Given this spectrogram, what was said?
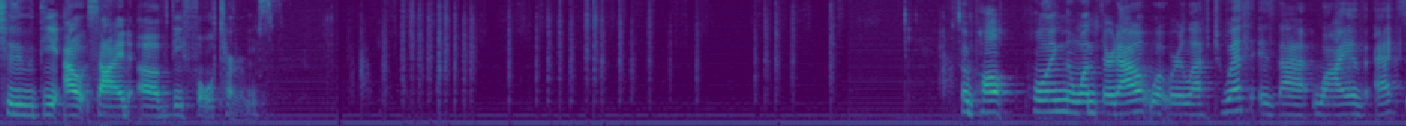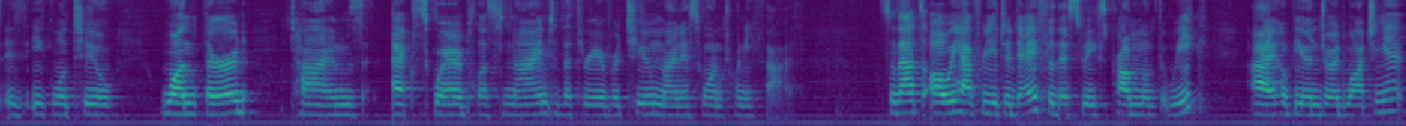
to the outside of the full terms. So pulling the one-third out, what we're left with is that y of x is equal to one-third times x squared plus 9 to the 3 over 2 minus 125. So that's all we have for you today for this week's Problem of the Week. I hope you enjoyed watching it.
